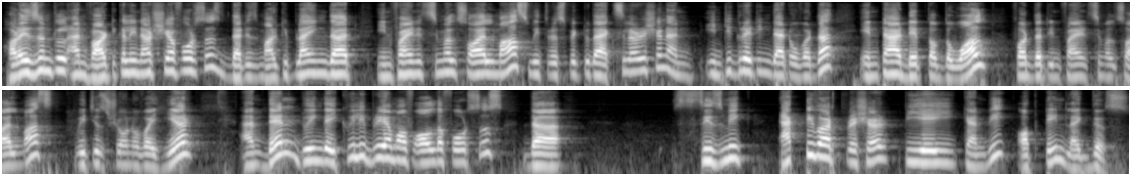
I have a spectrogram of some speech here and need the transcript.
horizontal and vertical inertia forces that is multiplying that infinitesimal soil mass with respect to the acceleration and integrating that over the entire depth of the wall for that infinitesimal soil mass which is shown over here. And then doing the equilibrium of all the forces the seismic active earth pressure PAE can be obtained like this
